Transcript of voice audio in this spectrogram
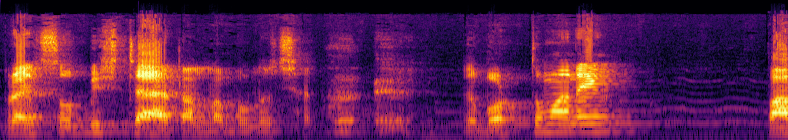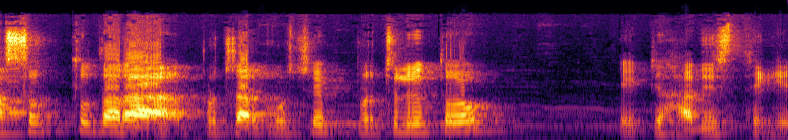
প্রায় চব্বিশটা আয়াত আল্লাহ বলেছেন। যে বর্তমানে পাঁচক্ত তারা প্রচার করছে, প্রচলিত একটি হাদিস থেকে।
